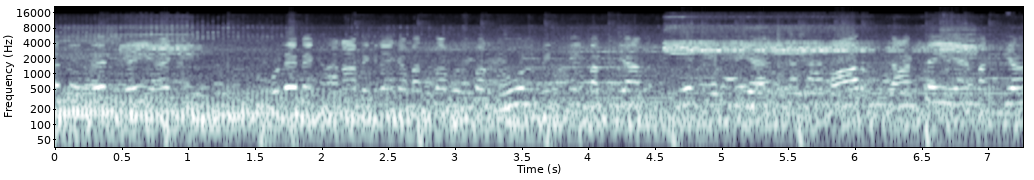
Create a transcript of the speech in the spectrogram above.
उद्देश्य यही है कि खुले में खाना बिकने का मतलब उस पर धूल मिट्टी मक्खियाँ उठती है। और जानते ही हैं मक्खियाँ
